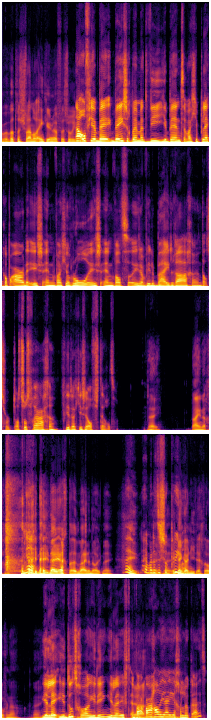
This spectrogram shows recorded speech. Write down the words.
maar wat was je vraag nog één keer? Even, sorry. Nou, of je be- bezig bent met wie je bent en wat je plek op aarde is en wat je rol is en wat eh, je zou willen bijdragen. En dat soort, dat soort vragen. Of je dat jezelf stelt. Nee, weinig. Ja. nee, nee, nee, echt eh, bijna nooit, nee. Nee, nee maar dat is zo nee, prima. Ik denk daar niet echt over na. Nee. Je, je doet gewoon je ding, je leeft. En Ja. waar, waar haal jij je geluk uit?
